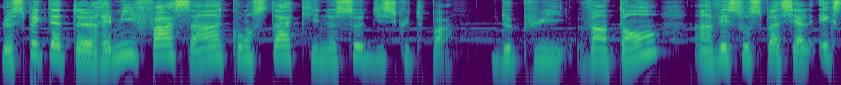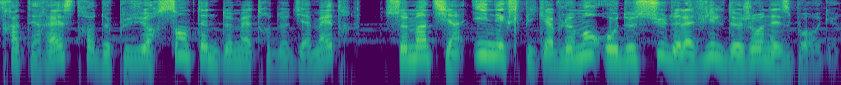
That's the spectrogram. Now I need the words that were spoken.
le spectateur est mis face à un constat qui ne se discute pas. Depuis 20 ans, un vaisseau spatial extraterrestre de plusieurs centaines de mètres de diamètre se maintient inexplicablement au-dessus de la ville de Johannesburg.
